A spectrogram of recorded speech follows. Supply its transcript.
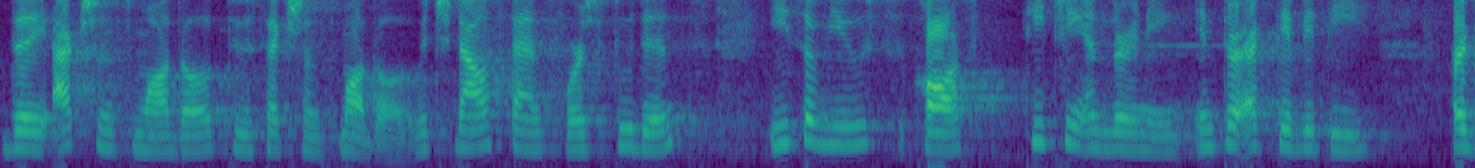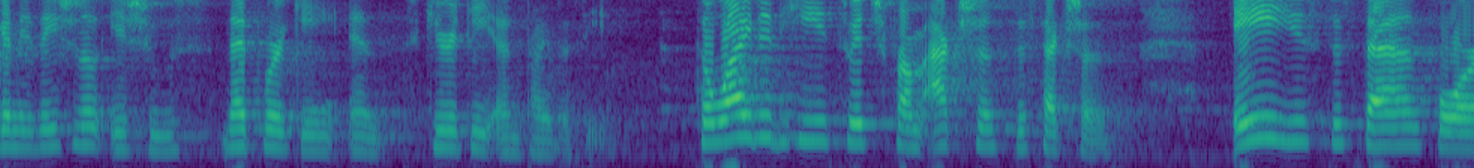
the actions model to sections model, which now stands for students, ease of use, cost, teaching and learning, interactivity, organizational issues, networking, and security and privacy. So why did he switch from actions to sections? A used to stand for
